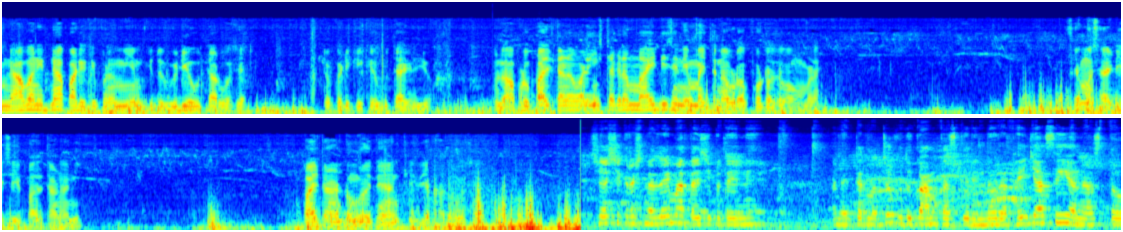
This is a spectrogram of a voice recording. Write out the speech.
અમને આવવાની જ ના પાડી હતી, પણ અમે એમ કીધું વીડિયો ઉતારવો છે. તો ઘડી કંઈક ઉતારી લ્યો. એટલે આપણું પાલતાણાવાળી ઇન્સ્ટાગ્રામમાં આઈડી છે ને એમાં તને આવડો ફોટો જોવા મળે. ફેમસ આઈડી છે એ પાલતાણાની. પાલતાણા ડુંગરો ત્યાંથી દેખાતો હોય છે. જય શ્રી કૃષ્ણ, જય માતાજી બધાને અને અત્યારમાં જો બધું કામકાજ કરીને નવરા થઈ જશે અને આજ તો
